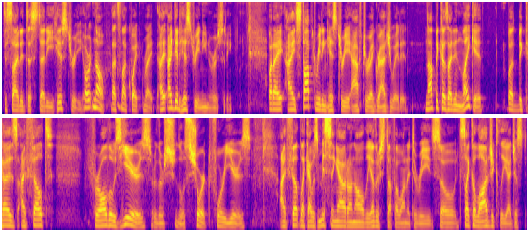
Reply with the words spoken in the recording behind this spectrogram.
decided to study history. Or, no, that's not quite right. I, I did history in university, but I, I stopped reading history after I graduated. Not because I didn't like it, but because I felt for all those years, or those, those short four years, I felt like I was missing out on all the other stuff I wanted to read. So psychologically, I just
